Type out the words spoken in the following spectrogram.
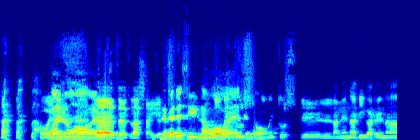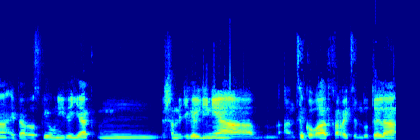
bueno, a ver, lasai. Berezik dagoen momentuz, momentuz eh, lanen ari garrena eta dozkeun ideiak mm, esan ditike linea antzeko bat jarraitzen dutela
